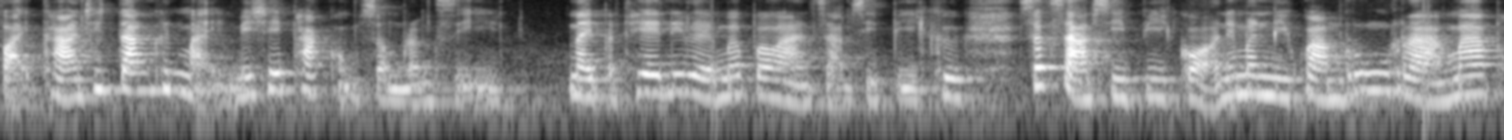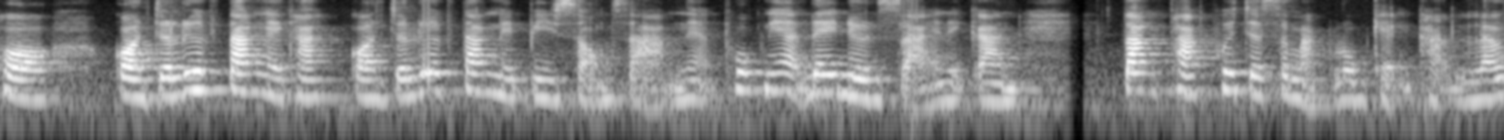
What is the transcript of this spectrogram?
ฝ่ายค้านที่ตั้งขึ้นใหม่ ไม่ใช่พรรคของสมรังสีในประเทศนี่เลยเมื่อประมาณ 3-4 ปี คือสัก 3-4 ปีก่อนเนี่ยมันมีความรุ่งรางมากพอก่อนจะเลือกตั้งไงคะก่อนจะเลือกตั้งในปี 2-3เนี่ยพวกเนี้ยได้เดินสายในการตั้งพรรคเพื่อจะสมัครลงแข่งขัน แล้ว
